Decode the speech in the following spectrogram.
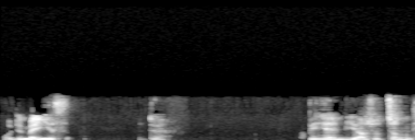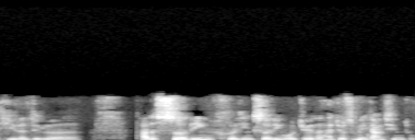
我觉得没意思。对，并且你要说整体的这个它的设定核心设定，我觉得他就是没讲清楚。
